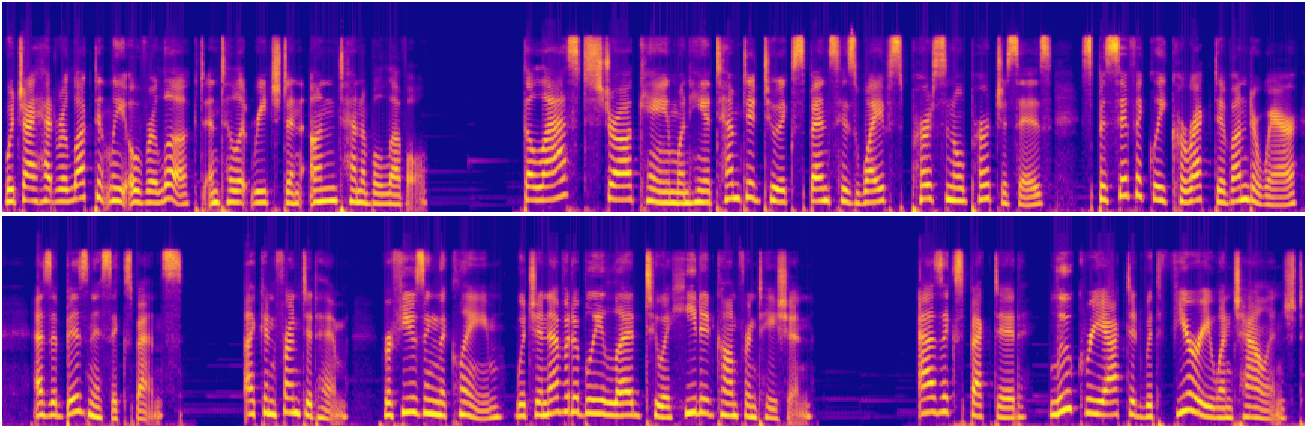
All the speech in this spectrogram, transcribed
which I had reluctantly overlooked until it reached an untenable level. The last straw came when he attempted to expense his wife's personal purchases, specifically corrective underwear, as a business expense. I confronted him, refusing the claim, which inevitably led to a heated confrontation. As expected, Luke reacted with fury when challenged,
